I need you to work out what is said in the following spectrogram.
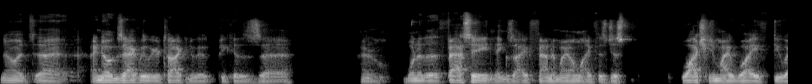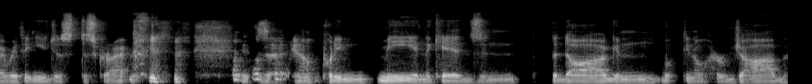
No, it's, uh, I know exactly what you're talking about because, uh, I don't know, one of the fascinating things I found in my own life is just watching my wife do everything you just described. it's, uh, you know, putting me and the kids and the dog and, you know, her job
